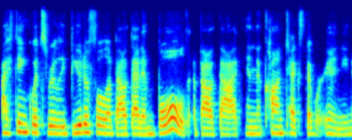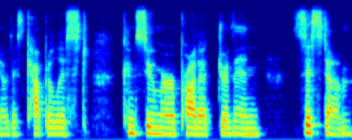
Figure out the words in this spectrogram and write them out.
I think what's really beautiful about that and bold about that in the context that we're in, you know, this capitalist consumer product driven system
